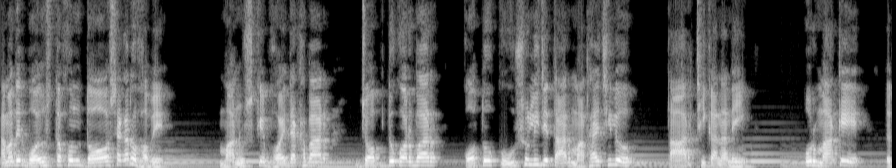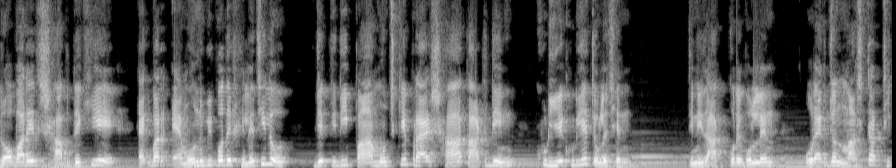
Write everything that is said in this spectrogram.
আমাদের বয়স তখন দশ এগারো হবে। মানুষকে ভয় দেখাবার, জব্দ করবার কত কৌশলী যে তার মাথায় ছিল, তার ঠিকানা নেই। ওর মাকে রবারের সাপ দেখিয়ে একবার এমন বিপদে ফেলেছিল যে তিনি পা মুচকে প্রায় সাত, আট দিন খুঁড়িয়ে খুঁড়িয়ে চলেছেন। তিনি রাগ করে বললেন, ওর একজন মাস্টার ঠিক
